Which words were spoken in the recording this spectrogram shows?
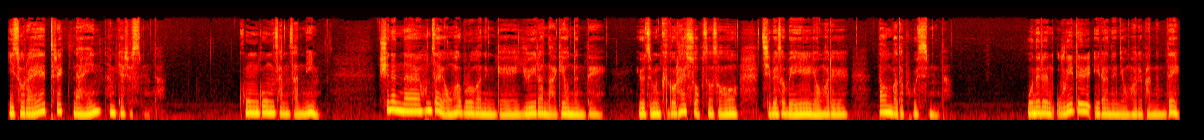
이소라의 트랙 9 함께 하셨습니다. 0034님, 쉬는 날 혼자 영화 보러 가는 게 유일한 낙이었는데 요즘은 그걸 할 수 없어서 집에서 매일 영화를 다운받아 보고 있습니다. 오늘은 우리들이라는 영화를 봤는데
